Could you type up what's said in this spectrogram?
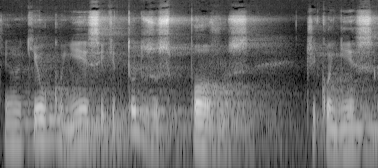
Senhor, que eu conheça e que todos os povos te conheçam,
